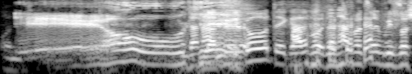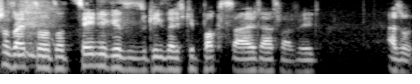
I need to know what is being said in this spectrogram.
Und Yo, Und dann okay. haben wir- go, Digga. haben wir, dann haben wir uns irgendwie so schon seit so, so zehn Jahren so gegenseitig geboxt, Alter. Das war wild. Also,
